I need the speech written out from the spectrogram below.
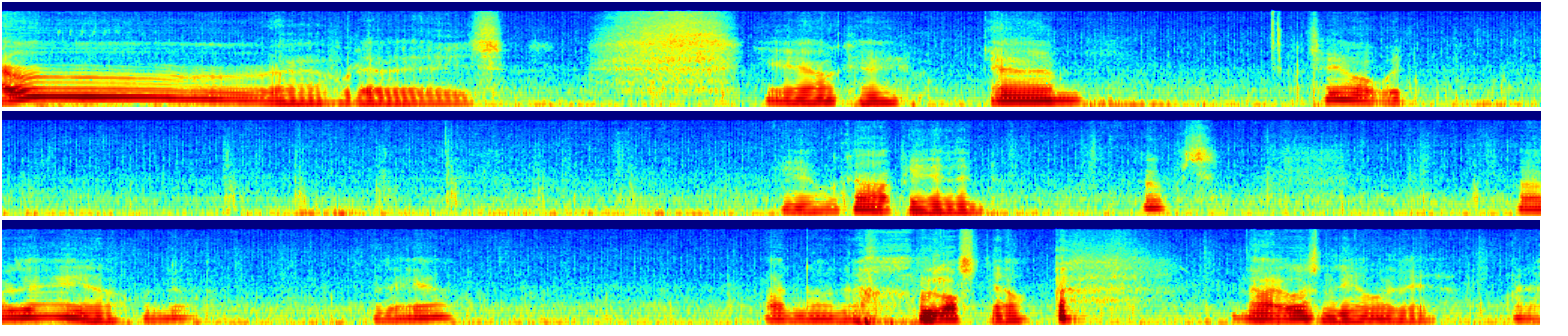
Oh, whatever it is. Yeah, okay. Um, I'll tell you what, we'd... Yeah, we'll go up here then. Oops. Oh, was it here? Wasn't it? Was it here? I don't know now. I'm lost now. no, it wasn't here, was it? What the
